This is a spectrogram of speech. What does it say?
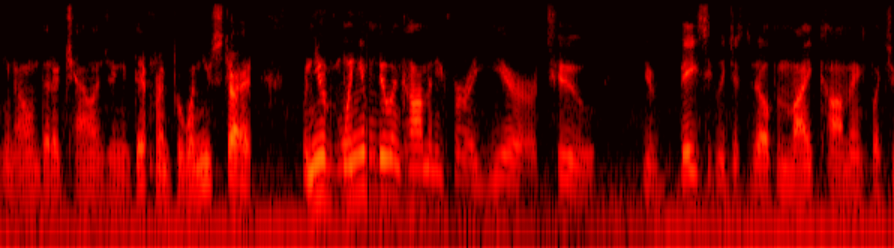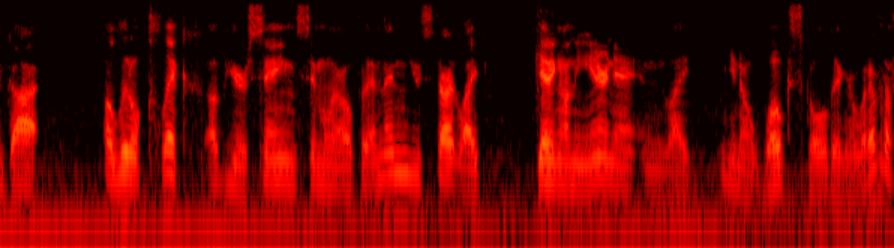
you know, that are challenging and different. But when you start, when you when you've been doing comedy for a year or two, you're basically just an open mic comic, but you got a little click of your same similar open, and then you start like getting on the internet and like you know woke scolding or whatever the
